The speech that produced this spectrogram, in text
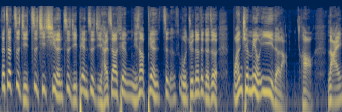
那在自己自欺欺人，自己骗自己，还是要骗？你是要骗这个？我觉得这个这个完全没有意义的啦。好，来，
